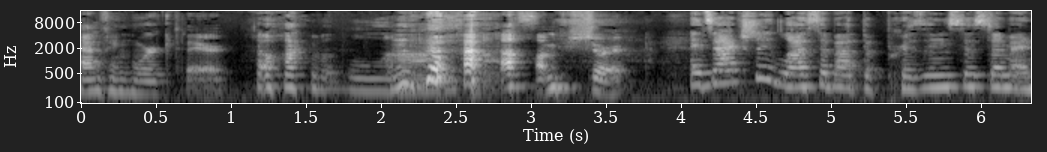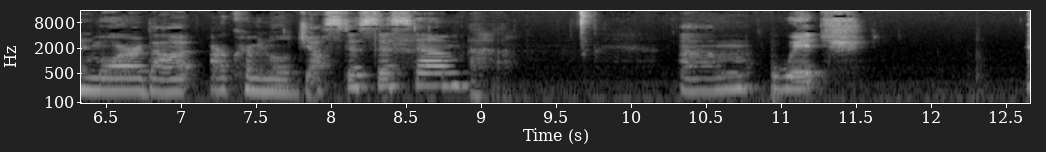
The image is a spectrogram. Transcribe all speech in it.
having worked there? Oh, I have a lot. I'm sure. It's actually less about the prison system and more about our criminal justice system, Uh-huh. um, which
